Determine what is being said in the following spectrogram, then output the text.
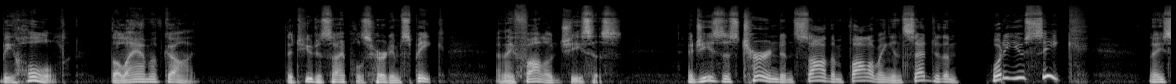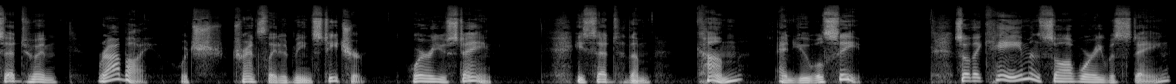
Behold, the Lamb of God. The two disciples heard him speak, and they followed Jesus. And Jesus turned and saw them following and said to them, What do you seek? They said to him, Rabbi, which translated means teacher, where are you staying? He said to them, Come, and you will see. So they came and saw where he was staying.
